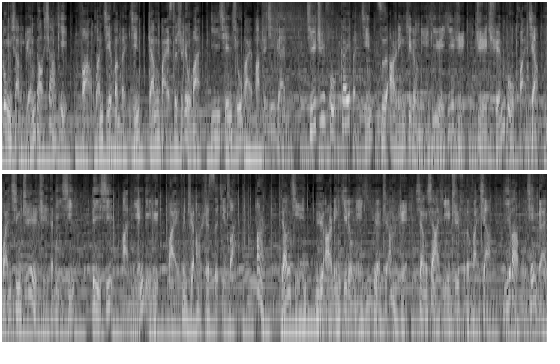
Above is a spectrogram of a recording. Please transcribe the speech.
共向原告夏毅返还借款本金两百四十六万一千九百八十七元，即支付该本金自二零一六年一月一日至全部款项还清之日止的利息，利息按年利率百分之二十四计算。二、杨锦于二零一六年一月至二月向夏毅支付的款项一万五千元，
